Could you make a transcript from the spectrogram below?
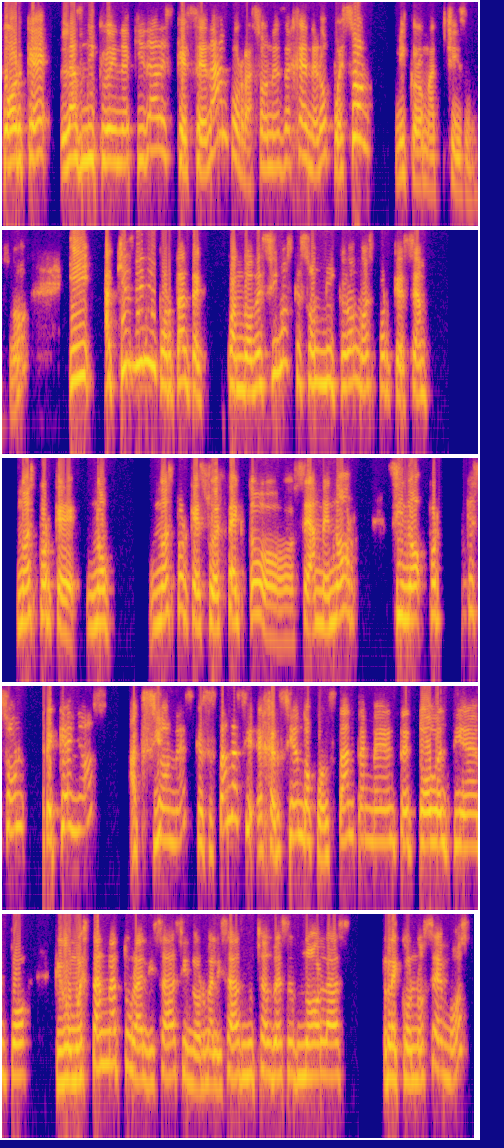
Porque las microinequidades que se dan por razones de género, pues son micromachismos, ¿no? Y aquí es bien importante, cuando decimos que son micro, no es porque sean, no es porque no, no es porque su efecto sea menor, sino porque son pequeñas acciones que se están ejerciendo constantemente todo el tiempo, que como están naturalizadas y normalizadas muchas veces no las reconocemos,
